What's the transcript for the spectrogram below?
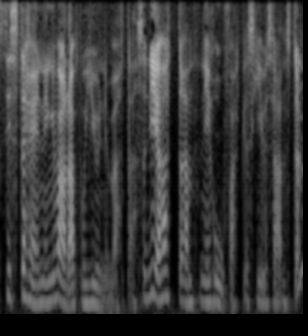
Siste høyning var da på junimøtet. Så de har hatt renten i ro faktisk i USA en stund.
